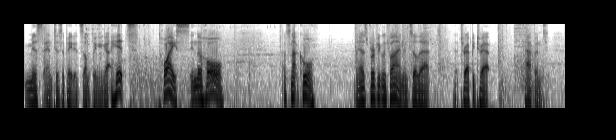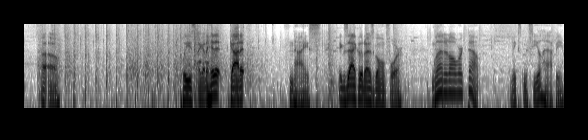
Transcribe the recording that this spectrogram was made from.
misanticipated something and got hit twice in the hole. That's not cool. It's perfectly fine until that that trappy trap happened. Uh-oh. Please, I gotta hit it. Got it. Nice. Exactly what I was going for. I'm glad it all worked out. Makes me feel happy.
